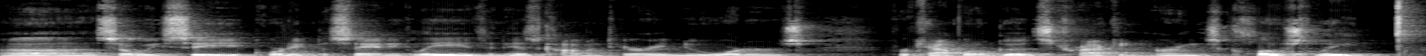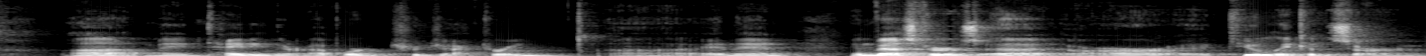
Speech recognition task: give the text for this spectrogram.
Uh, so we see, according to Sandy Leeds in his commentary, new orders for capital goods tracking earnings closely, uh, maintaining their upward trajectory. Uh, and then investors uh, are acutely concerned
